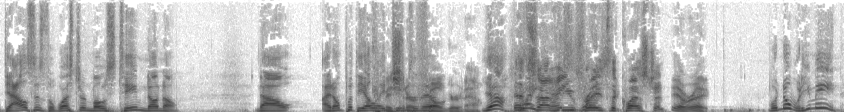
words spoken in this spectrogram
Dallas is the westernmost team. No, no. Now, I don't put the LA Commissioner teams in there. Felger now. Yeah, That's right. not how you This phrase the question. Yeah, right. Well, no. What do you mean?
